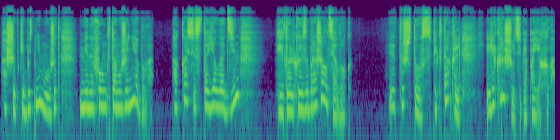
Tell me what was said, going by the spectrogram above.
Ошибки быть не может. Мины Фонг там уже не было. Акаси стоял один и только изображал диалог. «Это что, спектакль или крыша у тебя поехала?»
